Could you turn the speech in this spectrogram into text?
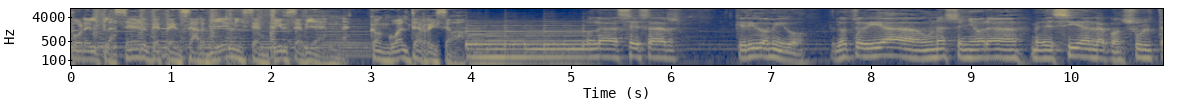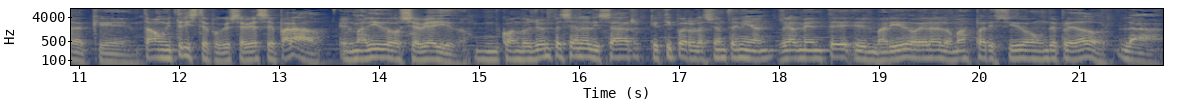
Por el placer de pensar bien y sentirse bien. Con Walter Rizzo. Hola César, querido amigo. El otro día una señora me decía en la consulta que estaba muy triste porque se había separado. El marido se había ido. Cuando yo empecé a analizar qué tipo de relación tenían, realmente el marido era lo más parecido a un depredador. La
